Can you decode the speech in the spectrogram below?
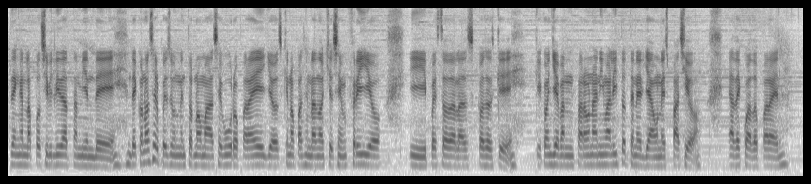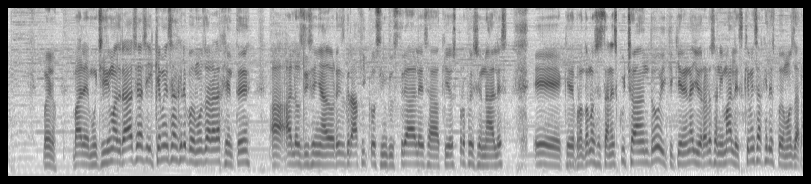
tengan la posibilidad también de, conocer pues un entorno más seguro para ellos, que no pasen las noches en frío y pues todas las cosas que, que conllevan para un animalito tener ya un espacio adecuado para él. Bueno, vale, muchísimas gracias. ¿Y qué mensaje le podemos dar a la gente, a, a los diseñadores gráficos industriales, a aquellos profesionales eh, que de pronto nos están escuchando y que quieren ayudar a los animales? ¿Qué mensaje les podemos dar?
